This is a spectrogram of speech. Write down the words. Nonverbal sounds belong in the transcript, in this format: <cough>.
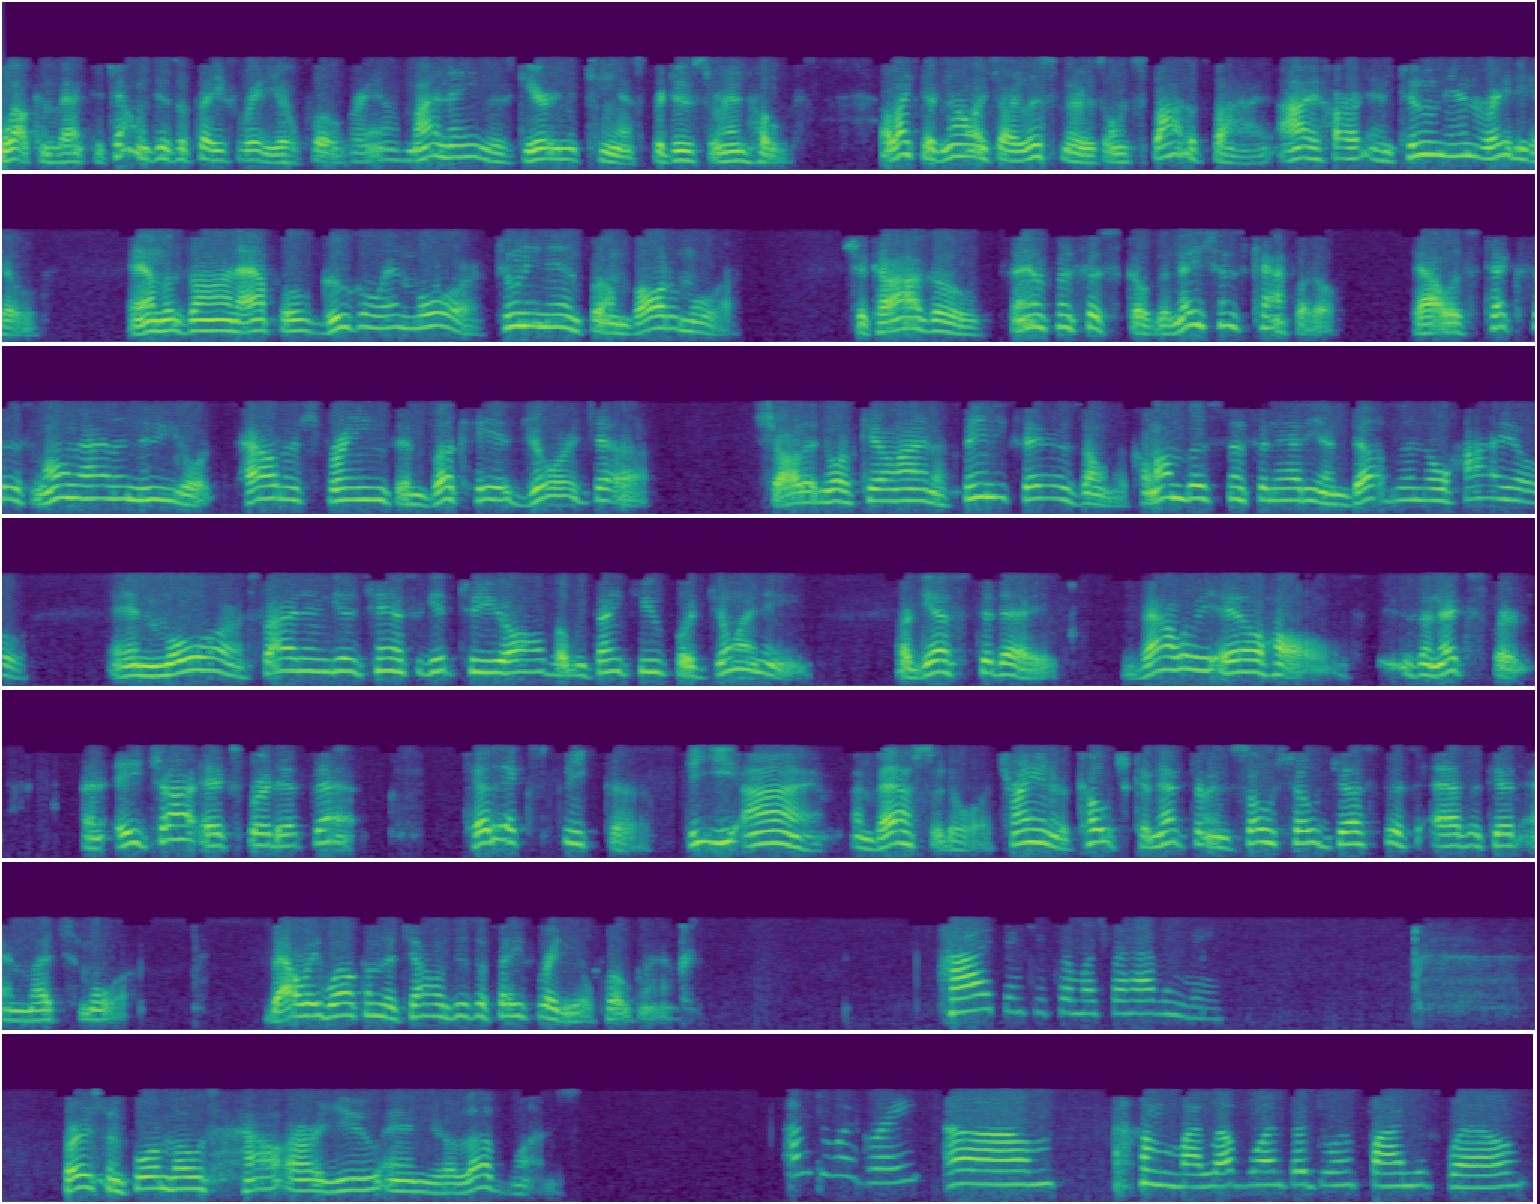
Welcome back to Challenges of Faith radio program. My name is Gary McCants, producer and host. I'd like to acknowledge our listeners on Spotify, iHeart, and TuneIn Radio, Amazon, Apple, Google, and more. Tuning in from Baltimore, Chicago, San Francisco, the nation's capital, Dallas, Texas, Long Island, New York, Powder Springs, and Buckhead, Georgia. Charlotte, North Carolina, Phoenix, Arizona, Columbus, Cincinnati, and Dublin, Ohio, and more. Sorry I didn't get a chance to get to you all, but we thank you for joining. Our guest today, Valerie L. Halls, is an expert, an HR expert at that, TEDx speaker, DEI ambassador, trainer, coach, connector, and social justice advocate, and much more. Valerie, welcome to Challenges of Faith radio program. Hi, thank you so much for having me. First and foremost, how are you and your loved ones? I'm doing great. Um, <laughs> my loved ones are doing fine as well.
